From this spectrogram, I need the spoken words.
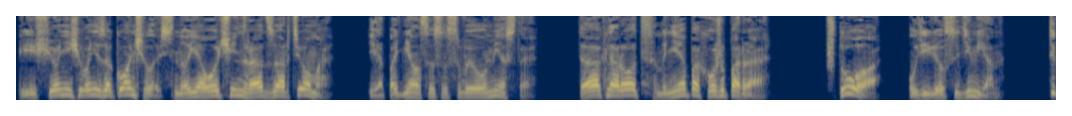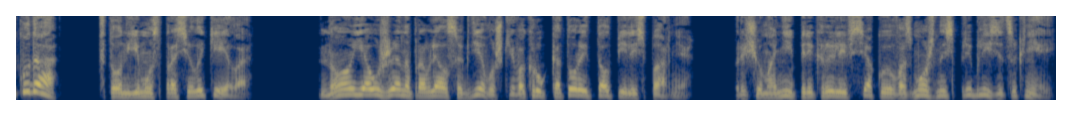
Еще ничего не закончилось, но я очень рад за Артема. Я поднялся со своего места. «Так, народ, мне, похоже, пора». «Что?» — удивился Демьян. «Ты куда?» — в тон ему спросила Кейла. Но я уже направлялся к девушке, вокруг которой толпились парни. Причем они перекрыли всякую возможность приблизиться к ней.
